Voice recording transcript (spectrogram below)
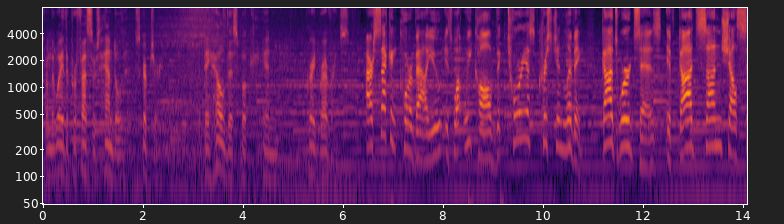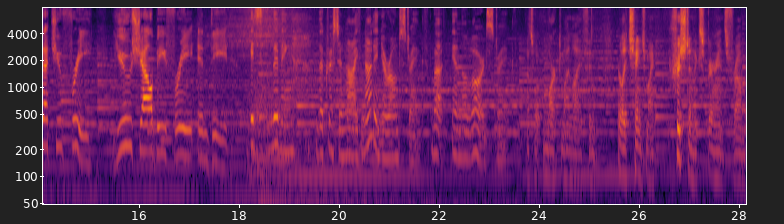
from the way the professors handled Scripture that they held this book in great reverence. Our second core value is what we call victorious Christian living. God's Word says, If God's Son shall set you free, you shall be free indeed. It's living the Christian life not in your own strength, but in the Lord's strength. That's what marked my life and really changed my Christian experience from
